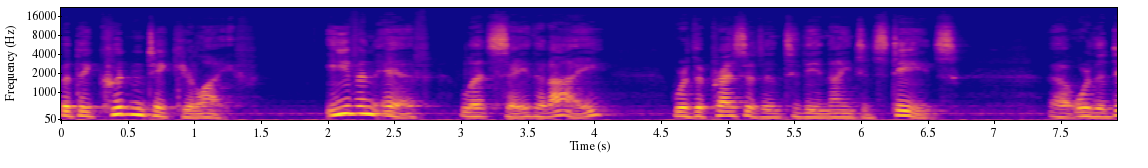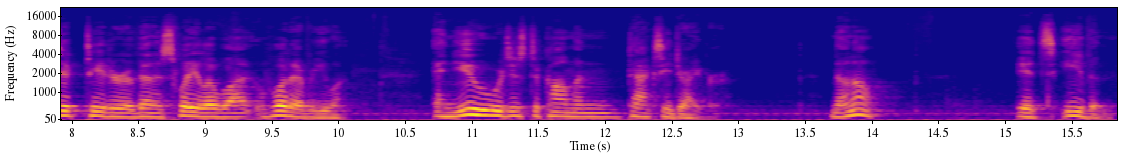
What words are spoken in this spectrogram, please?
But they couldn't take your life. Even if, let's say, that I were the president of the United States uh, or the dictator of Venezuela, whatever you want, and you were just a common taxi driver. No, no. It's even.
